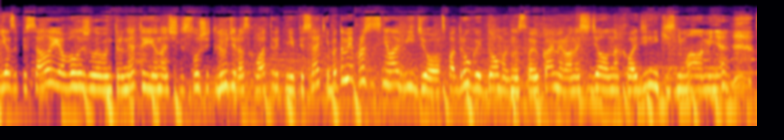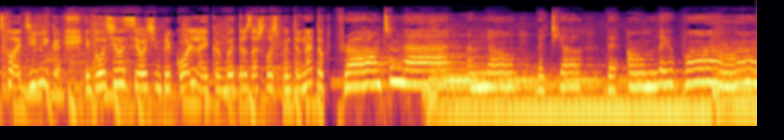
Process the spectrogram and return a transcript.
Я записала ее, выложила в интернет, и ее начали слушать люди, расхватывать, мне писать. И потом я просто сняла видео с подругой дома на свою камеру. Она сидела на холодильнике, снимала меня с холодильника. И получилось все очень прикольно, и как бы это разошлось по интернету. From tonight, I know that you're the only one.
